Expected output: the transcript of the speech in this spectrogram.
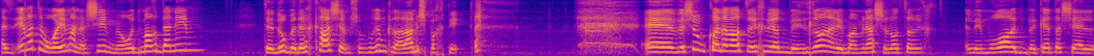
אז אם אתם רואים אנשים מאוד מרדנים, תדעו בדרך כלל שהם שוברים קללה משפחתית. אה, ושוב, כל דבר צריך להיות באיזון, אני מאמינה שלא צריך למרוד בקטע של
